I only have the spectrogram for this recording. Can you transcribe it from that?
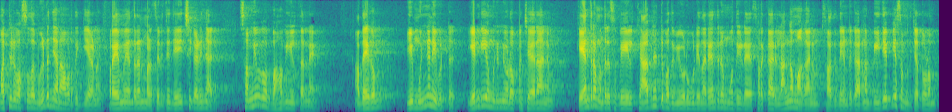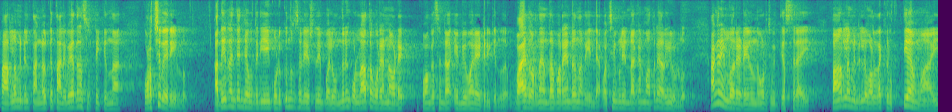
മറ്റൊരു വസ്തുത വീണ്ടും ഞാൻ ആവർത്തിക്കുകയാണ്. പ്രേമേന്ദ്രൻ മത്സരിച്ച് ജയിച്ചു കഴിഞ്ഞാൽ സമീപ ഭാവിയിൽ തന്നെ അദ്ദേഹം ഈ മുന്നണി വിട്ട് എൻ ഡി എ മുന്നണിയോടൊപ്പം ചേരാനും കേന്ദ്രമന്ത്രിസഭയിൽ ക്യാബിനറ്റ് പദവിയോടുകൂടി നരേന്ദ്രമോദിയുടെ സർക്കാരിൽ അംഗമാകാനും സാധ്യതയുണ്ട്. കാരണം ബി ജെ പിയെ സംബന്ധിച്ചിടത്തോളം പാർലമെന്റിൽ തങ്ങൾക്ക് തലവേദന സൃഷ്ടിക്കുന്ന കുറച്ച് പേരേ അധീർ രഞ്ജൻ ചൗധരിയെയും കൊടുക്കുന്ന സുരേഷിനെയും പോലെ ഒന്നിനും കൊള്ളാത്ത കുറേയാണ് അവിടെ കോൺഗ്രസിന്റെ എം പിമാരായിട്ടിരിക്കുന്നത്. വായ തുറന്നാൽ എന്താ പറയേണ്ടതെന്ന് അറിയില്ല. ഒച്ചവിളി ഉണ്ടാക്കാൻ മാത്രമേ അറിയുള്ളൂ. അങ്ങനെയുള്ളവരുടെ ഇടയിൽ നിന്ന് കുറച്ച് വ്യത്യസ്തരായി പാർലമെന്റിൽ വളരെ കൃത്യമായി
